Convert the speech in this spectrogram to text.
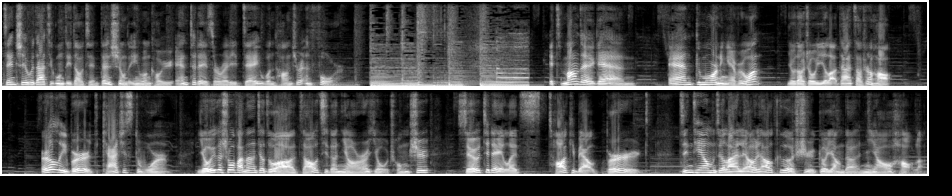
坚持为大家提供地道、简单、实用的英文口语。And today is already day one hundred and four. It's Monday again. And good morning, everyone. 又到周一了，大家早上好。Early bird catches the worm. 有一个说法呢，叫做早起的鸟儿有虫吃。So today let's talk about bird. 今天我们就来聊一聊各式各样的鸟好了。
